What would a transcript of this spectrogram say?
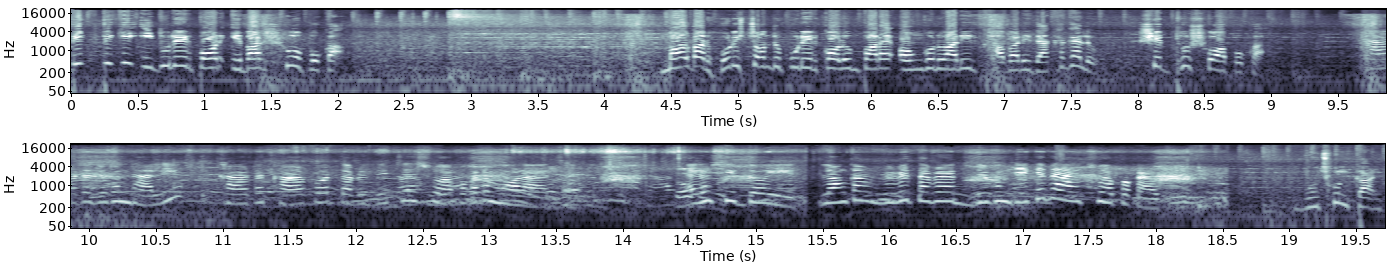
টিকটিকি ইঁদুরের পর এবার শুয়োপোকা। মালদার হরিশ্চন্দ্রপুরের কলমপাড়ায় অঙ্গনওয়াড়ির খাবারে দেখা গেল সেদ্ধ শোয়াপোকা। খাওয়াটা যখন ঢালি খাওয়াটা খাওয়ার পর তারপরে দেখছি শুয়া পোকাটা মরা আছে। একদম সিদ্ধ হয়ে লঙ্কা ভেবে তারপরে যখন দেখে দেয় শুয়া পোকা আছে। বুঝুন কাণ্ড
